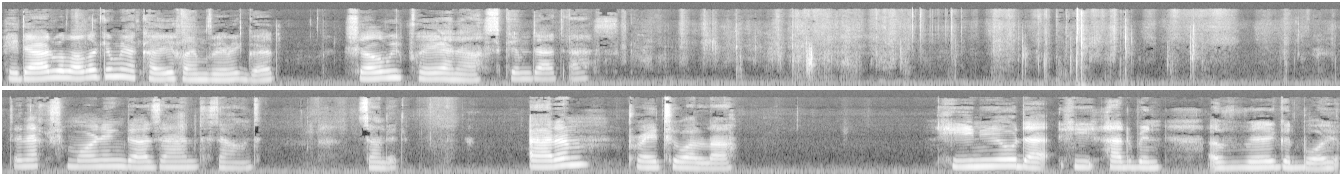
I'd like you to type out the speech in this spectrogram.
Hey, Dad, will Allah give me a kite if I'm very good? Shall we pray and ask him, Dad asked. The next morning, the azan sound sounded. Adam prayed to Allah. He knew that he had been a very good boy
